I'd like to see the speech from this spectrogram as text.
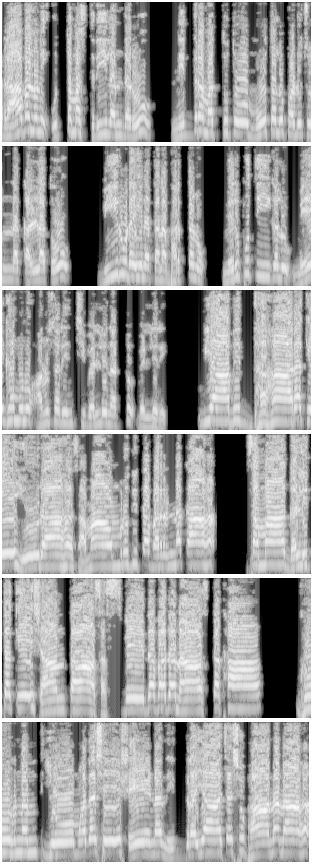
రావణుని ఉత్తమ స్త్రీలందరూ నిద్రమత్తుతో మూతలు పడుచున్న కళ్ళతో వీరుడైన తన భర్తను మెరుపుతీగలు మేఘమును అనుసరించి వెళ్ళినట్టు వెళ్ళిరి. వ్యావిద్ధహారకేయూరాహ సమామృదిత వర్ణకాः సమాగళిత కేశాంతా సస్వేదవదనాస్తథా. ఘూర్ణంత్యో మదశేషేణ నిద్రయా చ శుభాననాः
